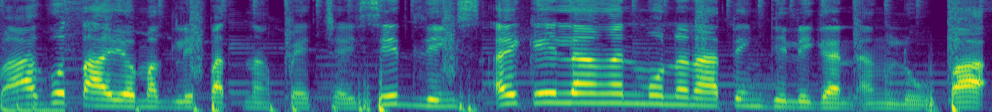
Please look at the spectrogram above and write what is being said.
Bago tayo maglipat ng pechay seedlings ay kailangan muna nating diligan ang lupa.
